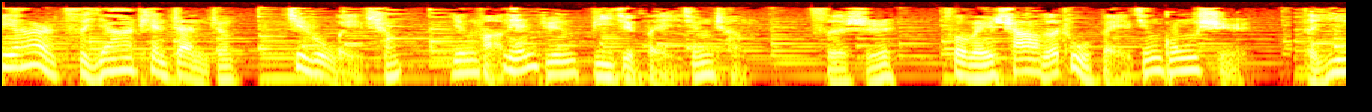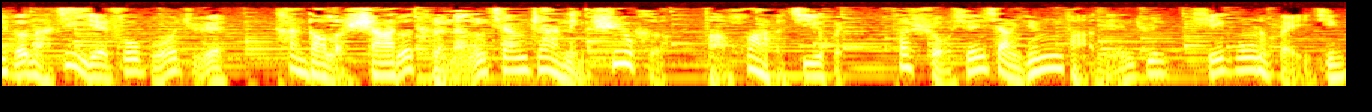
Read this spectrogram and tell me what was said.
第二次鸦片战争进入尾声，英法联军逼近北京城。此时，作为沙俄驻北京公使的伊格纳季耶夫伯爵看到了沙俄可能将占领区合法化的机会，他首先向英法联军提供了北京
